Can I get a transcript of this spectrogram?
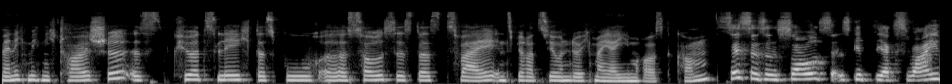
Wenn ich mich nicht täusche, ist kürzlich das Buch äh, Soul Sisters 2 Inspiration durch Mai Ayim rausgekommen. Sisters and Souls, es gibt ja zwei,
